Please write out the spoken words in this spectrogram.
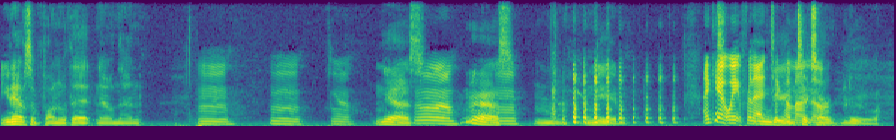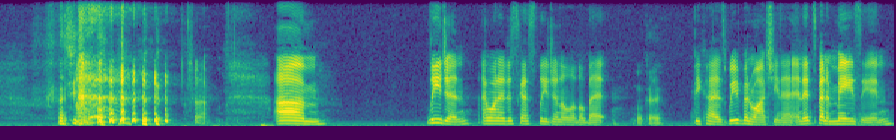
You can have some fun with it now and then. Hmm. Hmm. Yeah. Yes. Um. Yes. Mm, indeed. I can't wait for that indeed. to come on Ticks though. aren't blue. Shut up. Um. Legion. I want to discuss Legion a little bit okay. because we've been watching it and it's been amazing.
